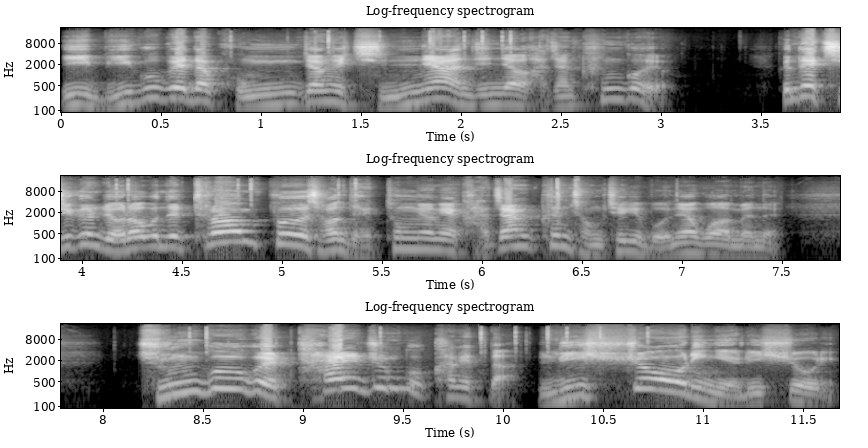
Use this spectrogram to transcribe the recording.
이 미국에다 공장을 짓냐 안 짓냐가 가장 큰 거예요. 근데 지금 여러분들 트럼프 전 대통령의 가장 큰 정책이 뭐냐고 하면은 중국을 탈중국 하겠다. 리쇼어링이에요, 리쇼어링.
